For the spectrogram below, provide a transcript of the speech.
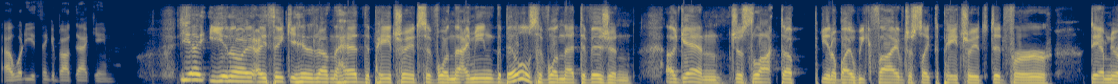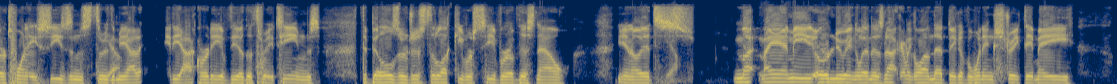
Uh, what do you think about that game? Yeah, you know, I, I, think you hit it on the head. The Patriots have won that. I mean, the Bills have won that division again, just locked up, you know, by week five, just like the Patriots did for damn near 20 seasons through yeah. the mediocrity of the other three teams. The Bills are just the lucky receiver of this now. You know, it's yeah. Miami or New England is not going to go on that big of a winning streak. They may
